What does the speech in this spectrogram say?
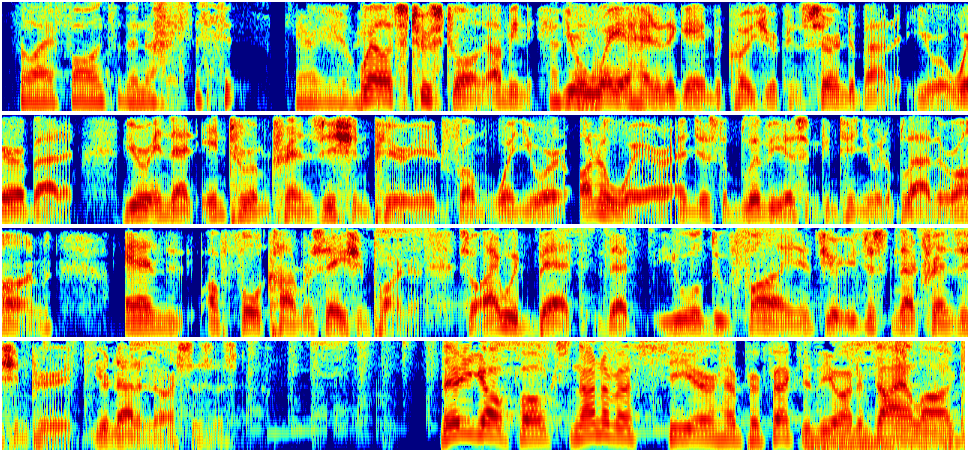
So I fall into the narcissist category. Well, it's too strong. I mean, okay. you're way ahead of the game because you're concerned about it. You're aware about it. You're in that interim transition period from when you are unaware and just oblivious and continue to blather on and a full conversation partner. So I would bet that you will do fine. It's, you're, you're just in that transition period. You're not a narcissist. There you go, folks. None of us here have perfected the art of dialogue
